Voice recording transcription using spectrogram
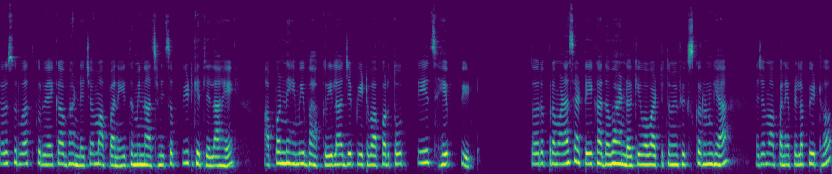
तर सुरुवात करूया एका भांड्याच्या मापाने. इथं मी नाचणीचं पीठ घेतलेलं आहे. आपण नेहमी भाकरीला जे पीठ वापरतो तेच हे पीठ. तर प्रमाणासाठी एखादं भांडं किंवा वाटी तुम्ही फिक्स करून घ्या. त्याच्या मापाने आपल्याला पिठं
